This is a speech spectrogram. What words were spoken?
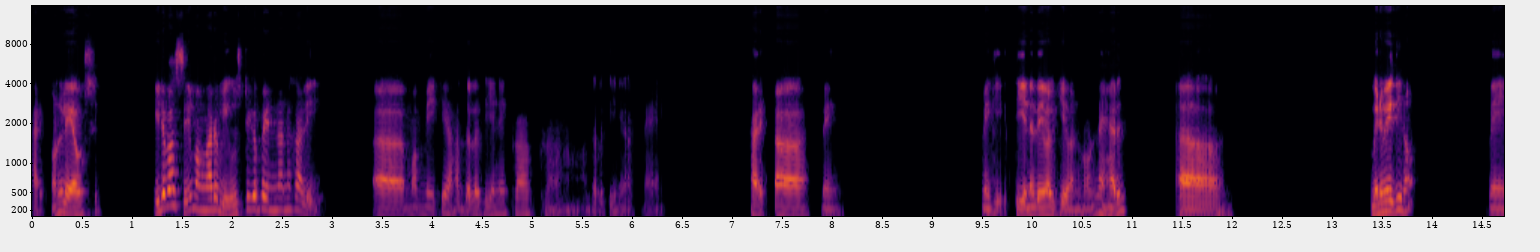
හරි. ඔන්න ලේඅවුට්ස් එක. ඊට පස්සේ මම අර views ටික පෙන්වන්න කලින් මම මේකේ හදලා තියෙන එකක් හදලා තියෙන එකක් නැහැ. හරි. මේ මේකේ තියෙන දේවල් කියවන්න ඕනේ. හරි. මෙන්න මේ තියෙනවා මේ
